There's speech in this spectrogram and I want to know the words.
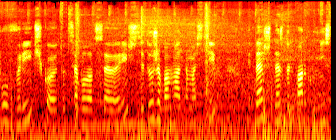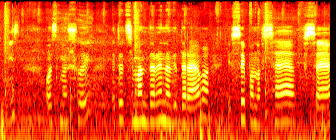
був річкою, тут це було все в річці, дуже багато мостів. Ідеш, йдеш до парку, міст, міст. Ось ми йшли, і тут ці мандаринові дерева, і всипано все, все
